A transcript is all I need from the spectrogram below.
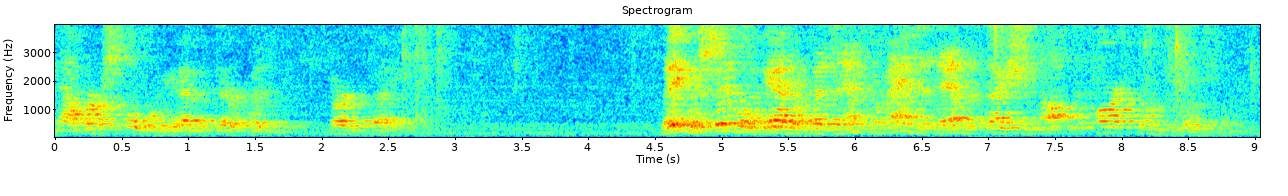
now verse 4, you have it there with third page. Being assembled together with them, commanded them that they should not depart from Jerusalem,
